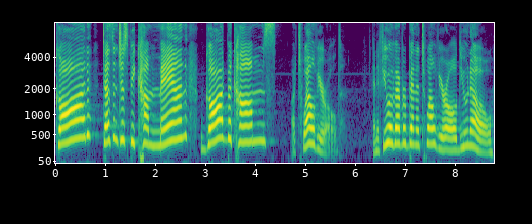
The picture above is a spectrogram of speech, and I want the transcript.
God doesn't just become man, God becomes a 12 year old. And if you have ever been a 12 year old, you know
